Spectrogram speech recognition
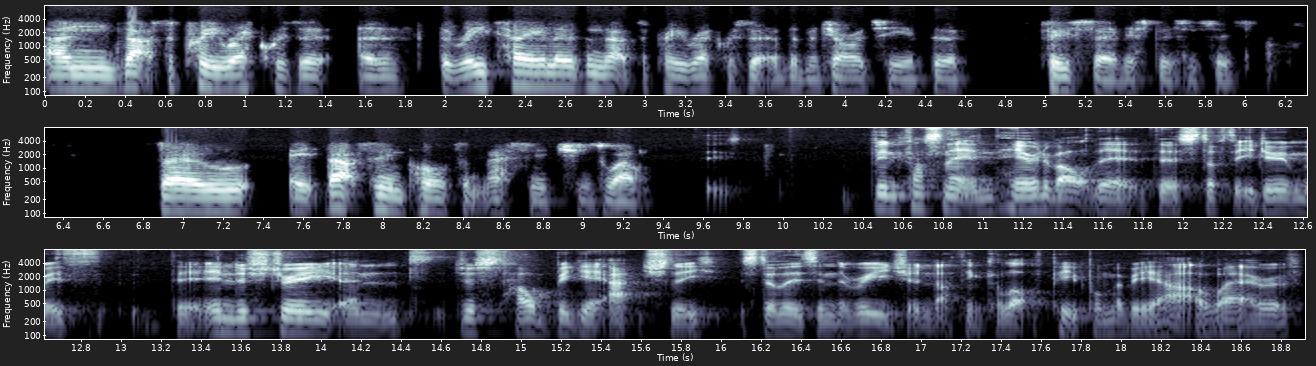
And that's a prerequisite of the retailers, and that's a prerequisite of the majority of the food service businesses. So it, that's an important message as well. It's been fascinating hearing about the, the stuff that you're doing with the industry and just how big it actually still is in the region. I think a lot of people maybe are aware of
